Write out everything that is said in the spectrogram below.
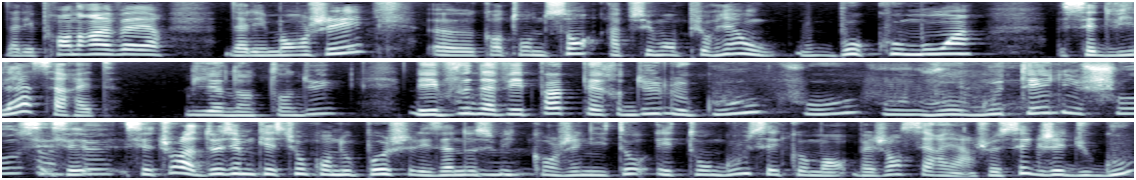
d'aller prendre un verre, d'aller manger euh, quand on ne sent absolument plus rien ou, ou beaucoup moins? Cette vie-là s'arrête. Bien entendu. Mais vous n'avez pas perdu le goût, vous vous, vous goûtez les choses C'est- toujours la deuxième question qu'on nous pose chez les anosmiques congénitaux. Et ton goût, c'est comment? Ben, J'en sais rien. Je sais que j'ai du goût,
